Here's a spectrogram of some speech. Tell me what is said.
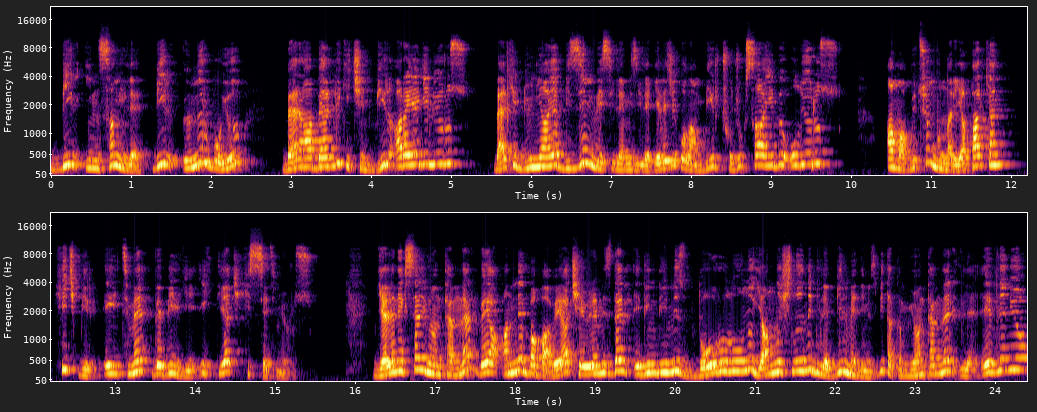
bir insan ile bir ömür boyu beraberlik için bir araya geliyoruz. Belki dünyaya bizim vesilemiz ile gelecek olan bir çocuk sahibi oluyoruz. Ama bütün bunları yaparken hiçbir eğitime ve bilgiye ihtiyaç hissetmiyoruz. Geleneksel yöntemler veya anne baba veya çevremizden edindiğimiz doğruluğunu yanlışlığını bile bilmediğimiz bir takım yöntemler ile evleniyor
